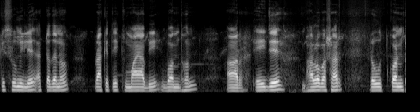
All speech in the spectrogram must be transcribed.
কিছু মিলে একটা যেন প্রাকৃতিক মায়াবী বন্ধন। আর এই যে ভালোবাসার উৎকণ্ঠ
